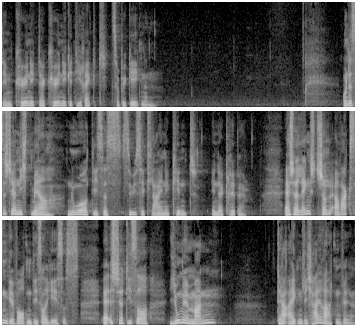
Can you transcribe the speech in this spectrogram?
dem König der Könige direkt zu begegnen. Und es ist ja nicht mehr nur dieses süße kleine Kind in der Krippe. Er ist ja längst schon erwachsen geworden, dieser Jesus. Er ist ja dieser junge Mann, der eigentlich heiraten will.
